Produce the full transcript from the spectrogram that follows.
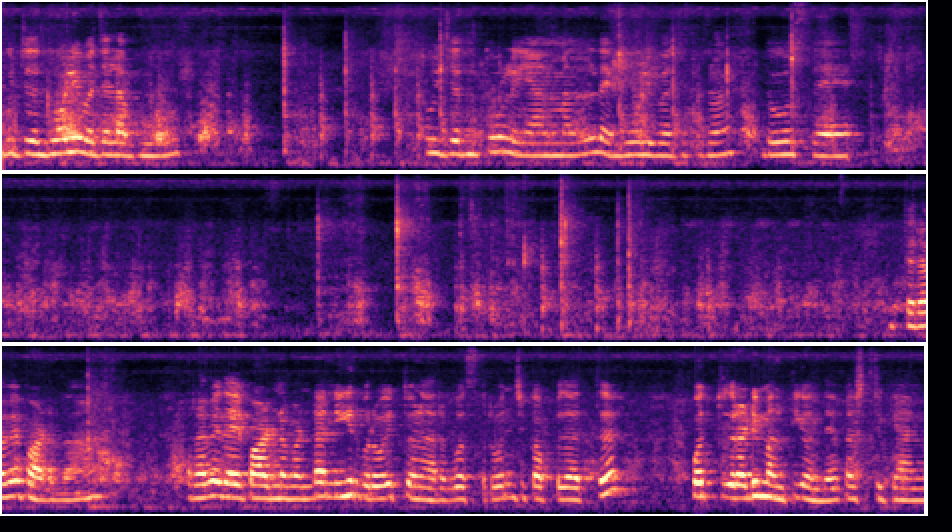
ಗುಜ್ಜದ ಗೋಳಿ ಬಜಲ ಬೂ ತೂಜದ ತೂಲೆ ಯಾನ್ ಮಲ್ದೆ ಗೋಳಿ ಬಜ ದೋಸೆ ರವೆ ಪಾಡ್ಗ ರವೆ ದಯ ಪಾಡಿನ ಬಂಡ ನೀರು ಬರೋ ಹೋಯ್ತು ನರಗೋಸ್ಕರ ಒಂಜಿ ಕಪ್ ದತ್ತು ಒತ್ತು ರೆಡಿ ಮಲ್ತಿ ಒಂದೆ ಫಸ್ಟ್ ಕ್ಯಾನ್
